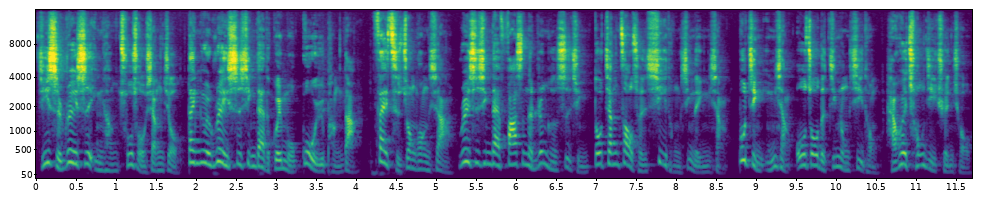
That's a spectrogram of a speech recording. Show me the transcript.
即使瑞士银行出手相救，但因为瑞士信贷的规模过于庞大，在此状况下，瑞士信贷发生的任何事情都将造成系统性的影响，不仅影响欧洲的金融系统，还会冲击全球。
